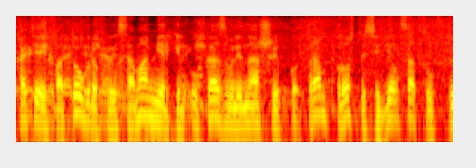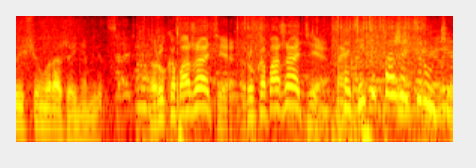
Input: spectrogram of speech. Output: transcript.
Хотя и фотографы, и сама Меркель указывали на ошибку. Трамп просто сидел с отсутствующим выражением лица. Рукопожатие, рукопожатие. Хотите пожать руки?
